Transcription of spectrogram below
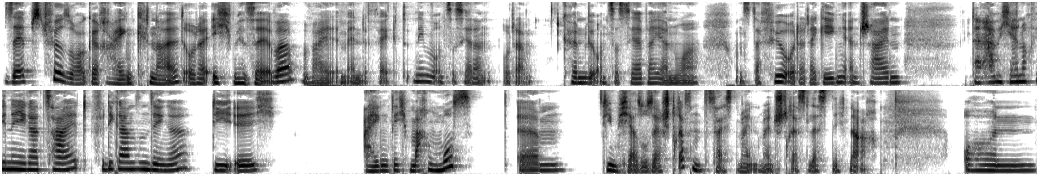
Selbstfürsorge reinknallt oder ich mir selber, weil im Endeffekt nehmen wir uns das ja dann oder können wir uns das selber ja nur uns dafür oder dagegen entscheiden, dann habe ich ja noch weniger Zeit für die ganzen Dinge, die ich eigentlich machen muss, ähm, die mich ja so sehr stressen. Das heißt, mein, mein Stress lässt nicht nach. Und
